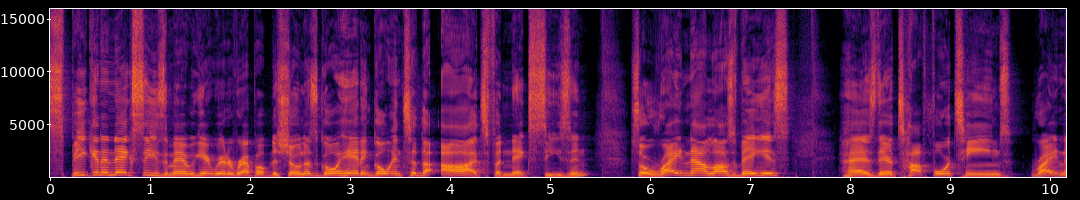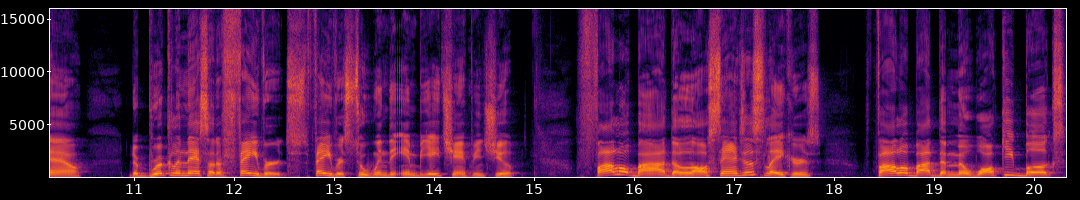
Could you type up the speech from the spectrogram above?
Speaking of next season, man, we're getting ready to wrap up the show. Let's go ahead and go into the odds for next season. So right now, Las Vegas has their top four teams right now. The Brooklyn Nets are the favorites, favorites to win the NBA championship, followed by the Los Angeles Lakers, followed by the Milwaukee Bucks,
